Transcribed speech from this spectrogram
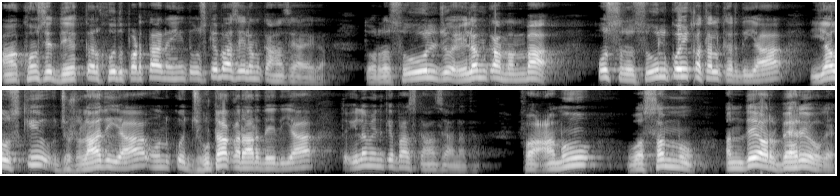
آنکھوں سے دیکھ کر خود پڑھتا نہیں، تو اس کے پاس علم کہاں سے آئے گا؟ تو رسول جو علم کا منبع اس رسول کو ہی قتل کر دیا یا اس کی جھٹلا دیا، ان کو جھوٹا قرار دے دیا تو علم ان کے پاس کہاں سے آنا تھا؟ فعمو و سمو اندھے اور بہرے ہو گئے۔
